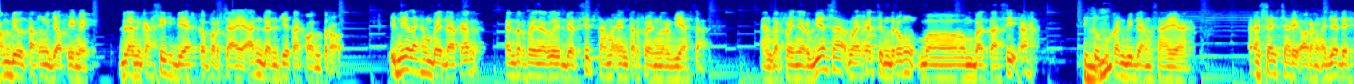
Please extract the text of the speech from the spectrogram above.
ambil tanggung jawab ini dan kasih dia kepercayaan dan kita kontrol. Inilah yang membedakan entrepreneur leadership sama entrepreneur biasa. Entrepreneur biasa mereka cenderung membatasi ah itu hmm. bukan bidang saya. Eh, saya cari orang aja deh.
